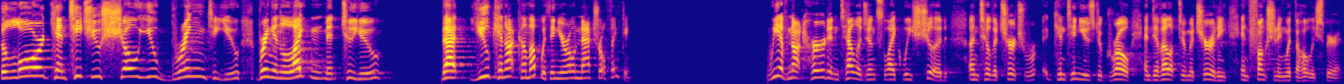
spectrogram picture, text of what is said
the Lord can teach you, show you, bring to you, bring enlightenment to you that you cannot come up with in your own natural thinking. We have not heard intelligence like we should until the church r- continues to grow and develop to maturity in functioning with the Holy Spirit.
